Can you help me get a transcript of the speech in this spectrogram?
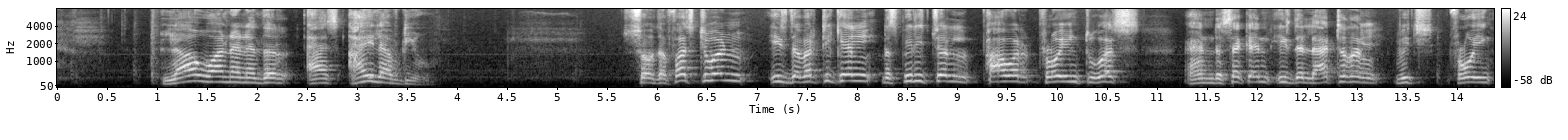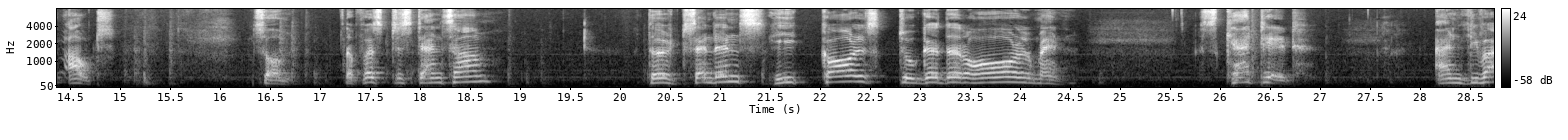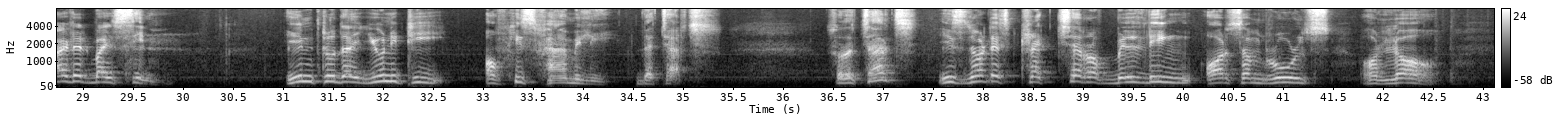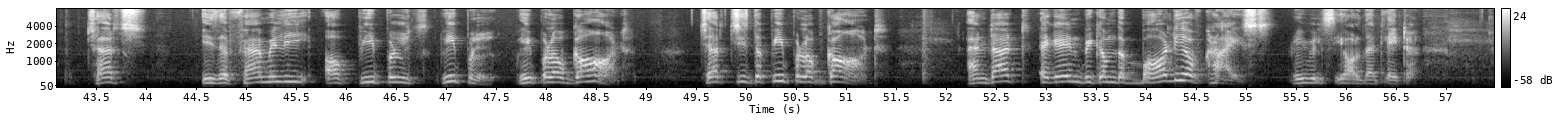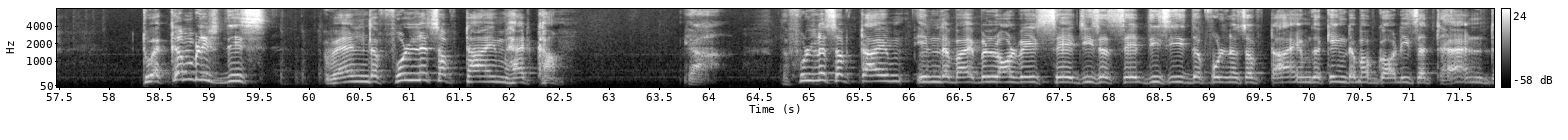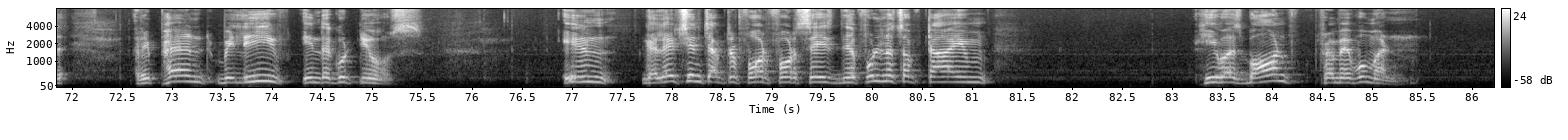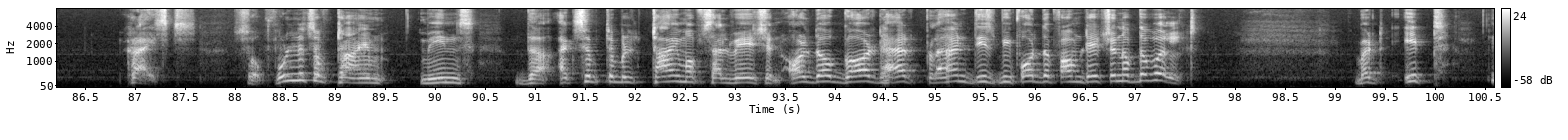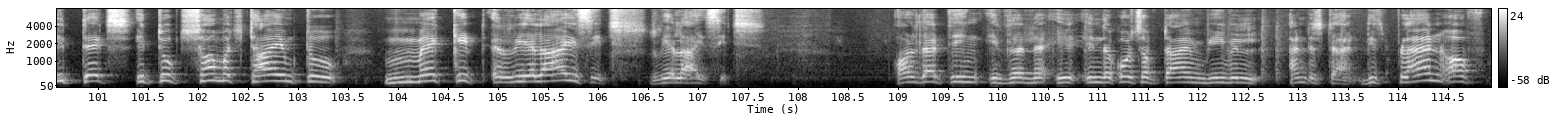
love one another as I loved you. So the first one is the vertical, the spiritual power flowing to us, and the second is the lateral, which flowing out. So the first stanza, third sentence, he calls together all men, scattered and divided by sin into the unity of his family, the church. So the church is not a structure of building or some rules or law. Church is a family of people, people, people of God. Church is the people of God. And that again become the body of Christ. We will see all that later. To accomplish this, when the fullness of time had come, yeah, the fullness of time in the Bible always say, Jesus said, this is the fullness of time, the kingdom of God is at hand. Repent, believe in the good news. In Galatians chapter 4 4 says, the fullness of time, he was born from a woman, Christ. So, fullness of time means the acceptable time of salvation, although God had planned this before the foundation of the world. But it it takes it took so much time to make it realize it, realize it. All that thing in the, in the course of time we will understand. This plan of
